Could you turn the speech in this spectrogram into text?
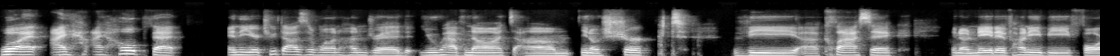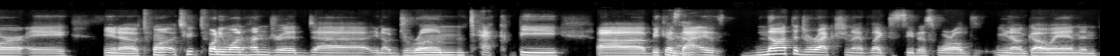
Well, I, I I hope that in the year 2100 you have not um, you know shirked the uh, classic you know native honeybee for a you know tw- 2100 uh, you know drone tech bee uh, because Yeah. that is not the direction I'd like to see this world you know go in. And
